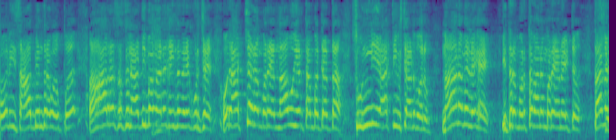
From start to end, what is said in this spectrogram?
പോലീസ് ആഭ്യന്തര വകുപ്പ് ആർ എസ് എസിന് അടിമ വേല ചെയ്യുന്നതിനെ കുറിച്ച് ഒരു അക്ഷരം പറയാൻ നാവ് ഉയർത്താൻ പറ്റാത്ത സുന്നി ആക്ടിവിസ്റ്റ് ആണ് പോലും. നാണമില്ലേ ഇത്ര ഇത്തരം വർത്തമാനം പറയാനായിട്ട്. താങ്കൾ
